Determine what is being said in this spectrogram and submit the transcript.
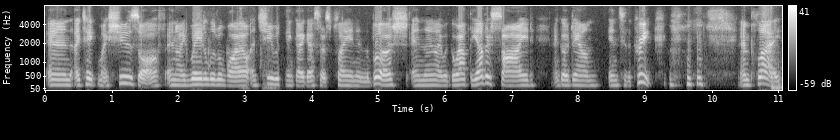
and I'd take my shoes off and I'd wait a little while, and she would think I guess I was playing in the bush, and then I would go out the other side and go down into the creek and play.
